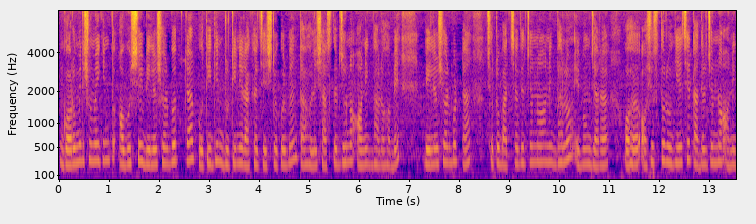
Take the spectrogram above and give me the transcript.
গরমের সময় কিন্তু অবশ্যই বেলের শরবতটা প্রতিদিন রুটিনে রাখার চেষ্টা করবেন, তাহলে স্বাস্থ্যের জন্য অনেক ভালো হবে। বেলের শরবতটা ছোট বাচ্চাদের জন্য অনেক ভালো এবং যারা অসুস্থ রোগী আছে তাদের জন্য অনেক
